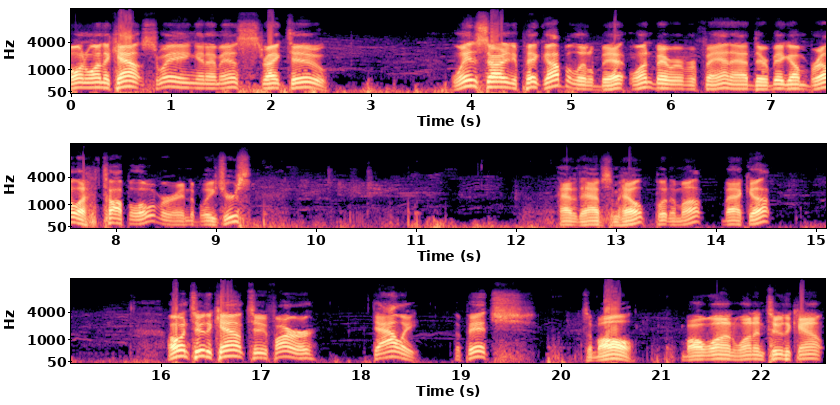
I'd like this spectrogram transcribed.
0 1 the count. Swing and a miss. Strike two. Wind starting to pick up a little bit. One Bear River fan had their big umbrella topple over in the bleachers. Had to have some help putting them up, back up. 0 2 the count to Farrer. Dally, the pitch. It's a ball. Ball one, one and two the count.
